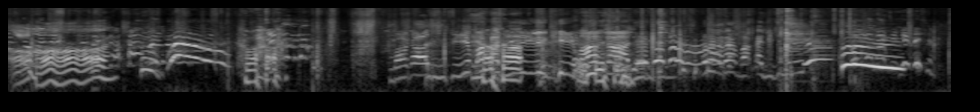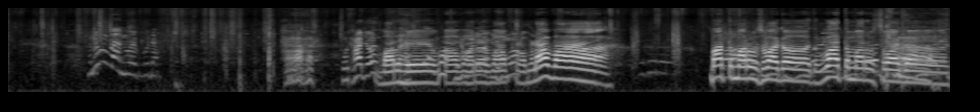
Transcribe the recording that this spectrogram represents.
હા હા હા હા બાકાજી બાકાજી કી બાકાજી અરે અરે બાકાજી કી મને હા વાહ વારે વાહ પ્રમણા વાહ. વાહ તમારું સ્વાગત વાહ તમારું સ્વાગત.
